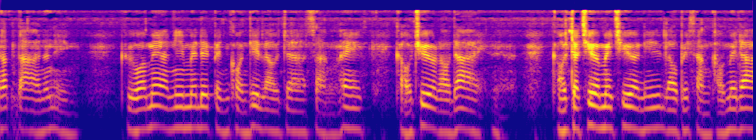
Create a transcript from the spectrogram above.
นัตตานั่นเอง คือว่าแม่นี่ไม่ได้เป็นคนที่เราจะสั่งให้เขาเชื่อเราได้ เขาจะเชื่อไม่เชื่อนี้เราไปสั่งเขาไม่ได้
